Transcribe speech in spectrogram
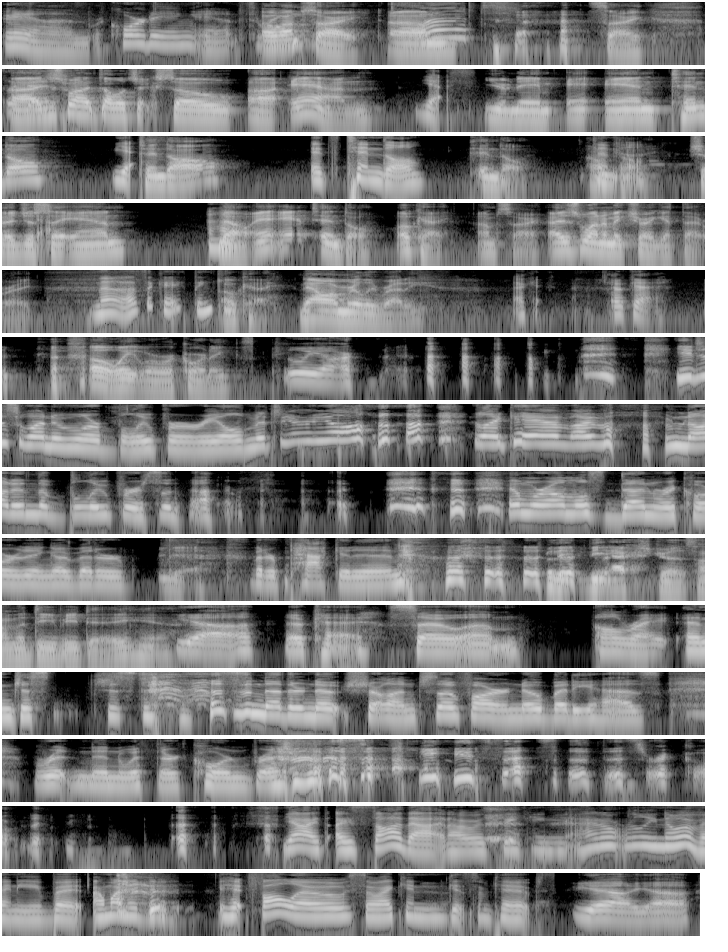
and recording and three. Oh, I'm sorry. Um, what? sorry. Uh, I just want to double check. So, uh, Anne, Yes. your name A- Anne Tyndall? Yes. Tyndall? It's Tyndall. Tyndall. Tyndall. Okay. Should I just say Anne? Uh-huh. No, Anne, Anne Tyndall. Okay. I'm sorry. I just want to make sure I get that right. No, that's okay. Thank you. Okay. Now I'm really ready. Okay. Okay, Oh, wait, we're recording. we are. you just wanted more blooper reel material. like, hey, I'm, I'm I'm not in the bloopers enough. and we're almost done recording. I better Yeah. better pack it in. The, the extras on the DVD. Yeah. Yeah. Okay. So, um, all right. And just, just as another note, Sean, so far nobody has written in with their cornbread recipes as of this recording. Yeah, I, I saw that and I was thinking, I don't really know of any, but I wanted to hit follow so I can get some tips. Yeah. Yeah.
